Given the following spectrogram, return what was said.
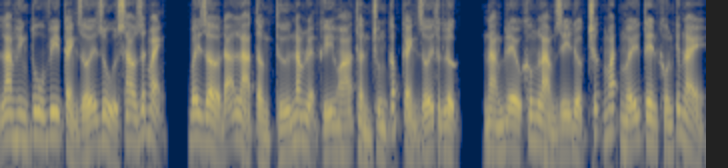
lam Hình tu vi cảnh giới dù sao rất mạnh, bây giờ đã là tầng thứ năm luyện khí hóa thần trung cấp cảnh giới thực lực, nàng đều không làm gì được trước mắt mấy tên khốn kiếp này,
